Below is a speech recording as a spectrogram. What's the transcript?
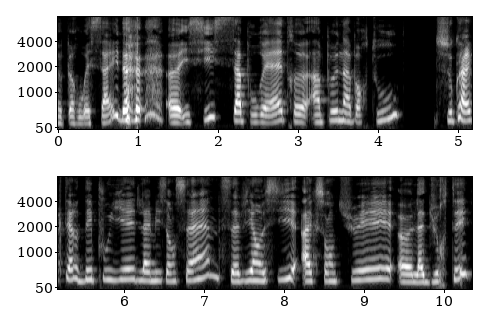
Upper West Side. ici, ça pourrait être un peu n'importe où ce caractère dépouillé de la mise en scène, ça vient aussi accentuer euh, la dureté,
